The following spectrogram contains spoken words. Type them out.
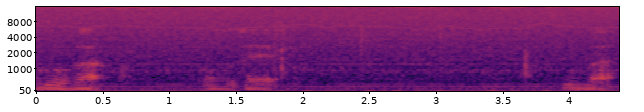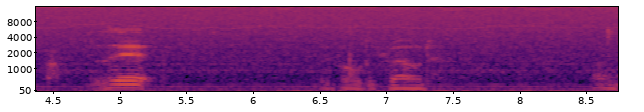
I'll move that over there. Move that to there. The crowd. And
